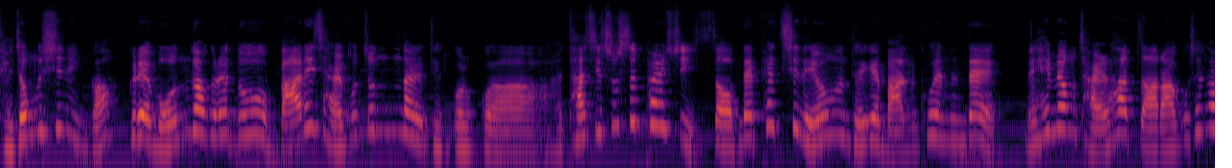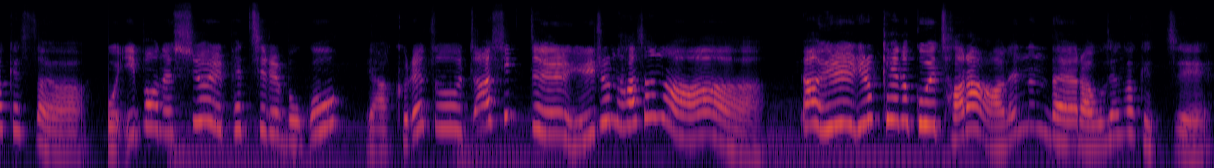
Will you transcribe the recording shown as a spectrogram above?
제정신인가? 그래 뭔가 그래도 말이 잘못 전달이 된걸 거야. 아, 다시 수습할 수 있어. 근데 패치 내용은 되게 많고 했는데 네, 해명 잘 하자라고 생각했어요. 뭐 이번에 수요일 패치를 보고 야 그래도 자식들 일 좀 하잖아. 야 일 이렇게 해놓고 왜 자랑 안 했는데 라고 생각했지.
